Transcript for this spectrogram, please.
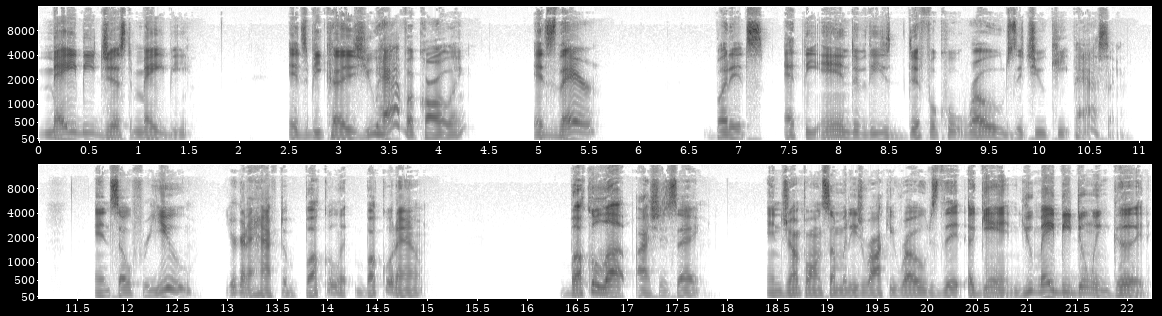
maybe, just maybe, it's because you have a calling. It's there, but it's at the end of these difficult roads that you keep passing. And so for you, you're gonna have to buckle it, buckle down, buckle up, I should say, and jump on some of these rocky roads that again, you may be doing good.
